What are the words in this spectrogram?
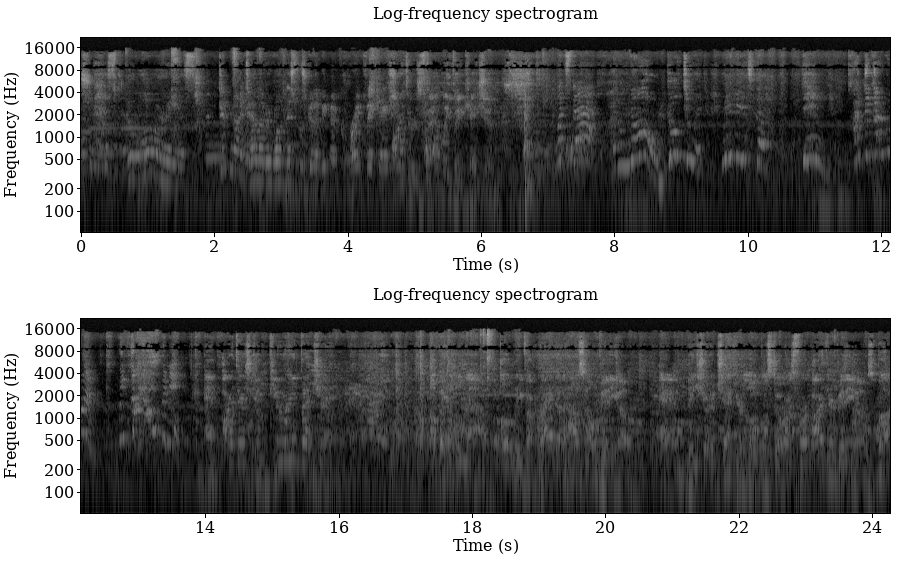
Just glorious. Didn't I tell everyone this was going to be a great vacation? Arthur's Family Vacation. What's that? I don't know. Go to it. Maybe it's the thing. I think I won. We've got to open it. and Arthur's Computer Adventure. Available now only from Random House Home Video. And be sure to check your local stores for Arthur videos, books,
